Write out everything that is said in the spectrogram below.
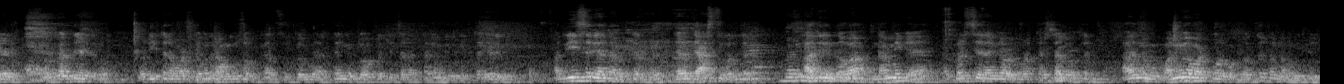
ಹೇಳಿ. ಕರೆದು ಹೇಳಿದ್ರು ನೋಡಿ ಈ ಥರ ಮಾಡ್ತೇವೆ ಅಂದ್ರೆ ನಮಗೂ ಸ್ವಲ್ಪ ಕೆಲಸ ಕಮ್ಮಿ ಆಗುತ್ತೆ. ನೀವು ಜವಾಬ್ದಾರಿ ಈ ಥರ ತಗೊಂಡಿದ್ದೀವಿ ಅಂತ ಹೇಳಿದ್ವಿ ಅದು ಈ ಸರಿ ಅಂತ ಅಂದ್ರೆ ಜನ ಜಾಸ್ತಿ ಬರ್ತಾರೆ. ಆದ್ರಿಂದ ನಮಗೆ ಕಳಿಸಿದಂಗೆ ಅವ್ರು ಕಷ್ಟ ಆಗುತ್ತೆ. ಆದ್ರೆ ನಮ್ಗೆ ವೇ ಮಾಡ್ಕೊಡ್ಬೇಕು ಅಂತ ನಮ್ಗೆ ಇಲ್ಲಿ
